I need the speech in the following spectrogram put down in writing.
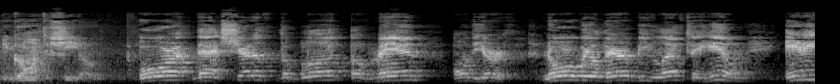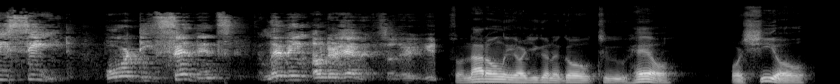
you're going to Sheol. Or that sheddeth the blood of man on the earth, nor will there be left to him any seed or descendants living under heaven. So there you So not only are you going to go to hell or Sheol,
